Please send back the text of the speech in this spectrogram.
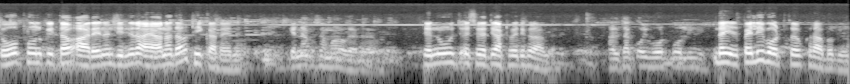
ਤੋ ਫੋਨ ਕੀਤਾ ਉਹ ਆ ਰਹੇ ਨੇ ਜਿੰਨਰ ਆਇਆ ਉਹਨਾਂ ਦਾ ਉਹ ਠੀਕ ਕਰ ਰਹੇ ਨੇ। ਕਿੰਨਾ ਕੁ ਸਮਾਂ ਹੋ ਗਿਆ ਖਰਾਬ? ਤੈਨੂੰ ਸਵੇਰ ਦੇ 8 ਵਜੇ ਦੀ ਖਰਾਬ ਹੈ ਹਾਲੇ ਤੱਕ ਕੋਈ ਵੋਟ ਪੋਲ ਨਹੀਂ ਹੋਈ? ਨਹੀਂ ਪਹਿਲੀ ਵੋਟ ਤੋਂ ਖਰਾਬ ਹੋ ਗਈ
